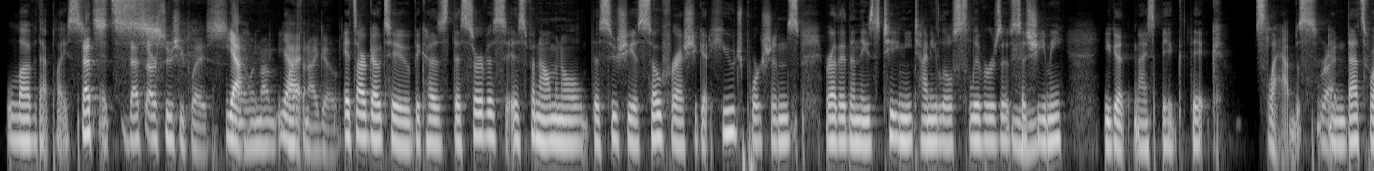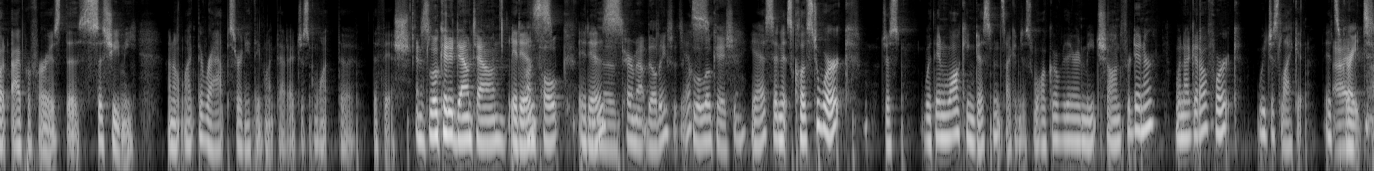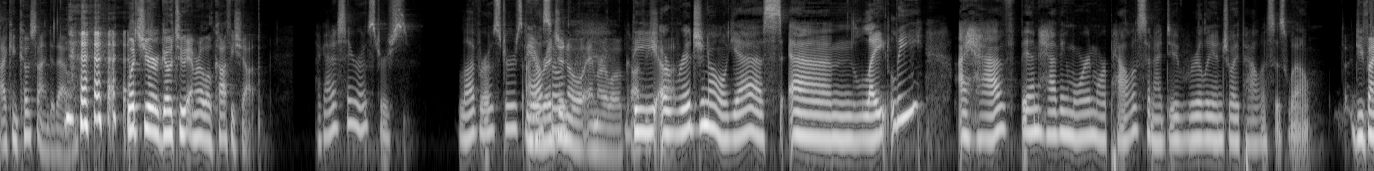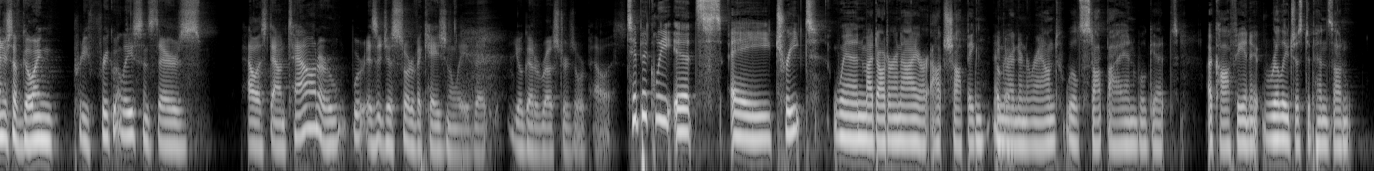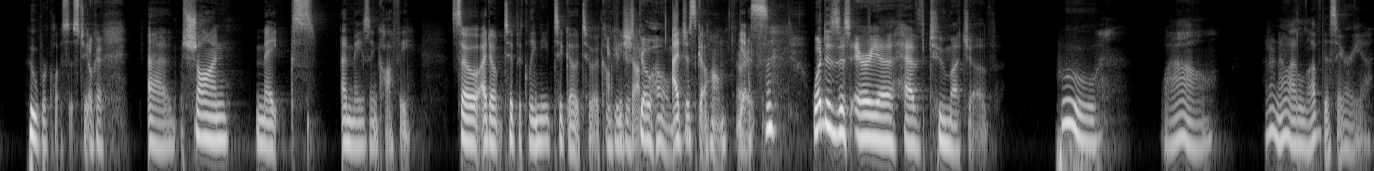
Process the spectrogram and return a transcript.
Love that place. That's that's our sushi place. Yeah. uh, when my Yeah. wife and I go. it's our go to because the service is phenomenal. The sushi is so fresh. You get huge portions rather than these teeny tiny little slivers of Mm-hmm. sashimi. You get nice big thick slabs. Right. And that's what I prefer is the sashimi I don't like the wraps or anything like that. I just want the the fish. And it's located downtown. It is. on Polk. It is in the Paramount Building, so it's Yes. a cool location. Yes, and it's close to work, just within walking distance. I can just walk over there and meet Sean for dinner when I get off work. We just like it. It's I- great. I can co-sign to that one. What's your go-to Amarillo coffee shop? I gotta say, roasters. Love roasters. The I also- original Amarillo coffee the shop. original, yes. Um, lately, I have been having more and more Palace, and I do really enjoy Palace as well. Do you find yourself going pretty frequently since there's Palace downtown, or is it just sort of occasionally that you'll go to Roasters or Palace? Typically, it's a treat when my daughter and I are out shopping and Okay. running around. We'll stop by and we'll get a coffee, and it really just depends on who we're closest to. Okay. Uh, Sean makes amazing coffee, so I don't typically need to go to a coffee can just shop. go home. I just go home. right. yes. What does this area have too much of? Ooh, wow. I don't know. I love this area.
